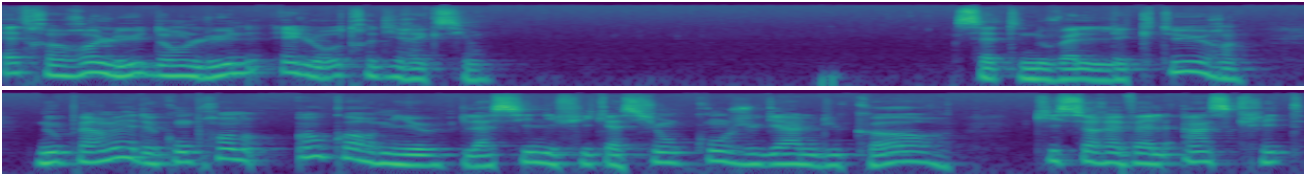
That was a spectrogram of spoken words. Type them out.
être relue dans l'une et l'autre direction. Cette nouvelle lecture nous permet de comprendre encore mieux la signification conjugale du corps qui se révèle inscrite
